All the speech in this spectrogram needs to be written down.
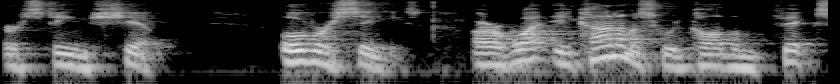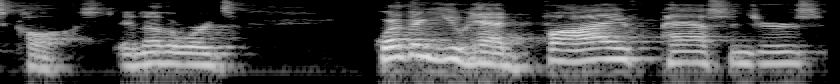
or steamship overseas are what economists would call them fixed costs. In other words, whether you had five passengers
